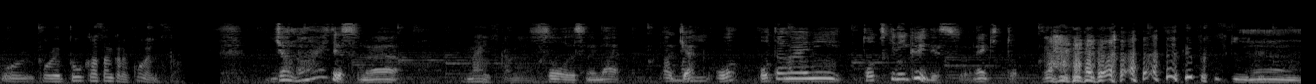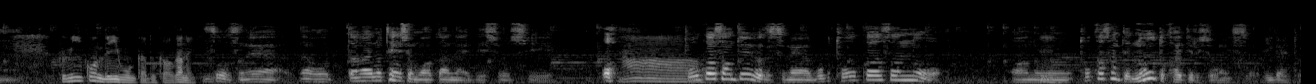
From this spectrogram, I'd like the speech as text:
これ、これトーカーさんから来ないんですか？いや、ないですね。ないですかね。そうですね。まあ、まあ、逆、お、お互いにとっつきにくいですよね、きっと。好きうにん。踏み込んでいいもんかどうかわかんないですね。そうですね。だからお互いのテンションもわかんないでしょうし。あトーカーさんといえばですね、僕、トーカーさんの、あの、うんトーカーさんってノート書いてる人が多いんですよ、意外と。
